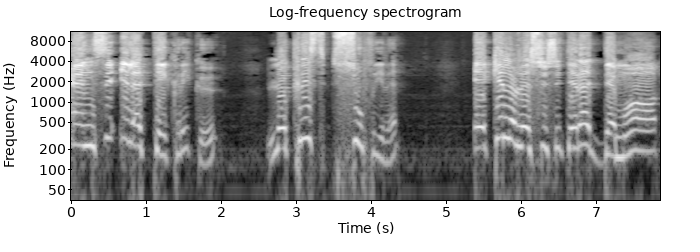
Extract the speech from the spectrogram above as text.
ainsi il est écrit que le Christ souffrirait et qu'il ressusciterait des morts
